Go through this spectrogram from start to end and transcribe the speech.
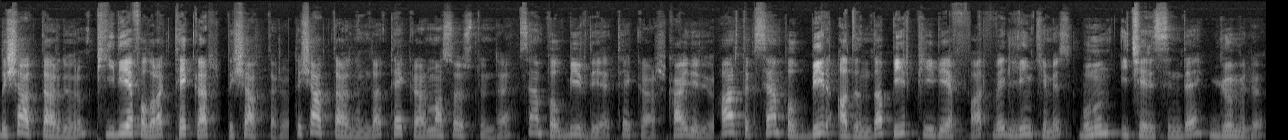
dışa aktar diyorum. PDF olarak tekrar dışa aktarıyorum. Dışa aktardığımda tekrar masa üstünde sample 1 diye tekrar kaydediyorum. Artık sample 1 adında bir PDF var ve linkimiz bunun içerisinde gömülü.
